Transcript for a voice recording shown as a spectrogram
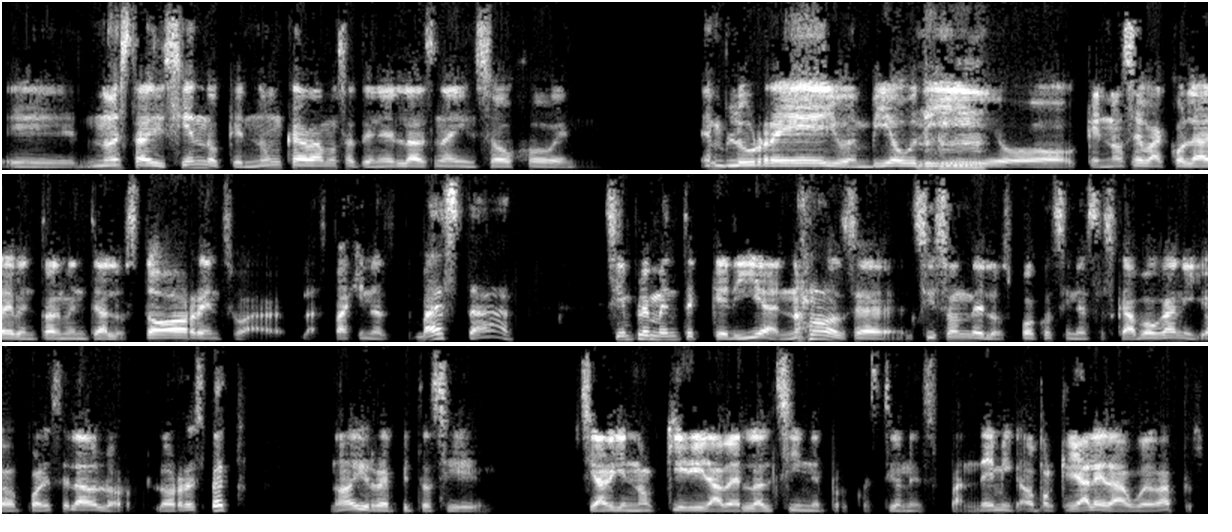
eh, no está diciendo que nunca vamos a tener Last Night in Soho en, en Blu-ray o en VOD o que no se va a colar eventualmente a los torrents o a las páginas. Va a estar. Simplemente quería, ¿no? O sea, sí son de los pocos cineastas que abogan y yo por ese lado lo, lo respeto, ¿no? Y repito, si, si alguien no quiere ir a verla al cine por cuestiones pandémicas o porque ya le da hueva, pues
